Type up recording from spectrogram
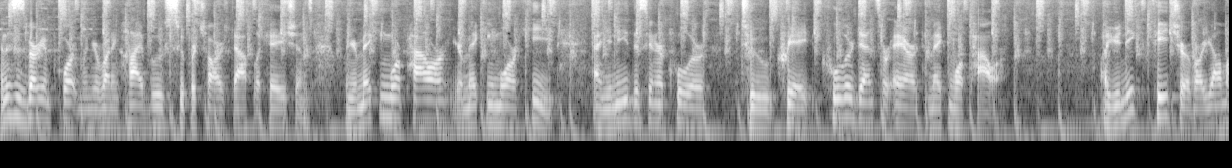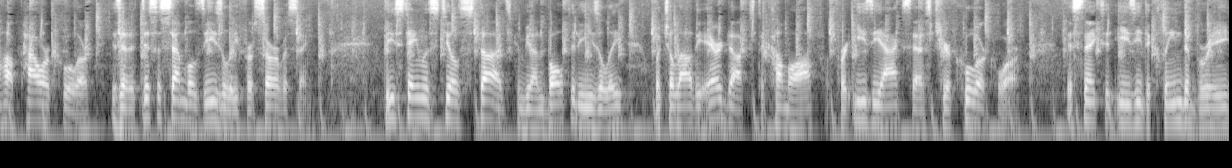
And this is very important when you're running high boost supercharged applications. When you're making more power, you're making more heat, and you need this intercooler to create cooler, denser air to make more power. A unique feature of our Yamaha Power Cooler is that it disassembles easily for servicing. These stainless steel studs can be unbolted easily, which allow the air ducts to come off for easy access to your cooler core. This makes it easy to clean debris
